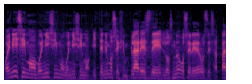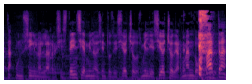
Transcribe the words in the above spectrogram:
Buenísimo, buenísimo, buenísimo. Y tenemos ejemplares de Los Nuevos Herederos de Zapata, Un siglo en la Resistencia, 1918-2018, de Armando Bartra,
